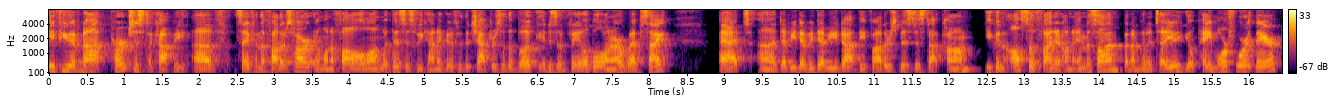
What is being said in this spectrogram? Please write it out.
if you have not purchased a copy of Safe in the Father's Heart and want to follow along with us as we kind of go through the chapters of the book, it is available on our website at uh, www.thefathersbusiness.com. You can also find it on Amazon, but I'm going to tell you, you'll pay more for it there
